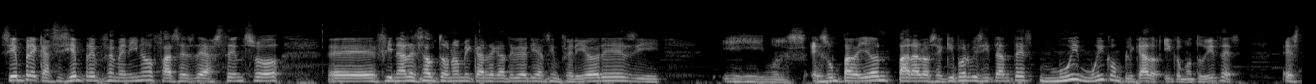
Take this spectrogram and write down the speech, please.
siempre, casi siempre en femenino, fases de ascenso, eh, finales autonómicas de categorías inferiores y, y pues es un pabellón para los equipos visitantes muy, muy complicado. Y como tú dices, es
